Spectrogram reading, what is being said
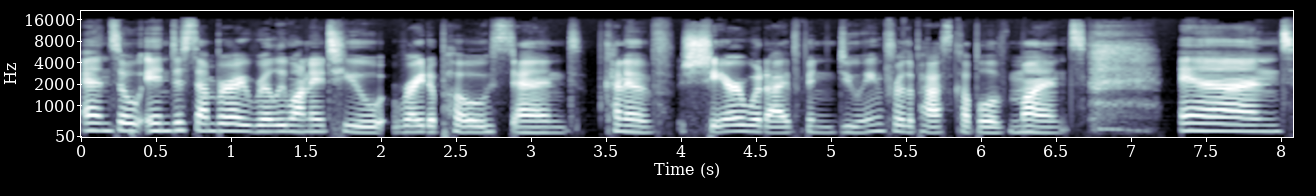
And so in December, I really wanted to write a post and kind of share what I've been doing for the past couple of months. And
